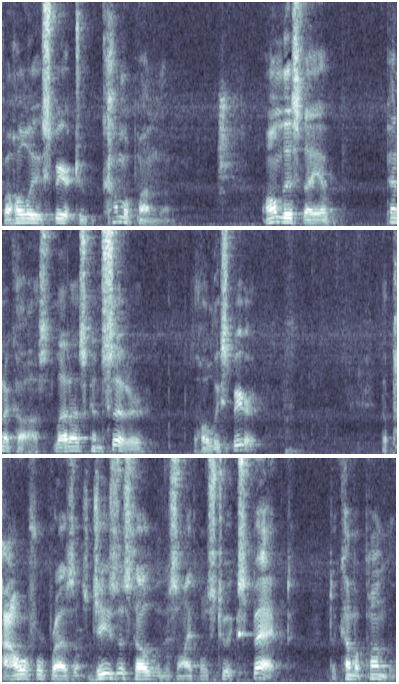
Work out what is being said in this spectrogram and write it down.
for Holy Spirit to come upon them? On this day of Pentecost, let us consider the Holy Spirit the powerful presence Jesus told the disciples to expect to come upon them.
